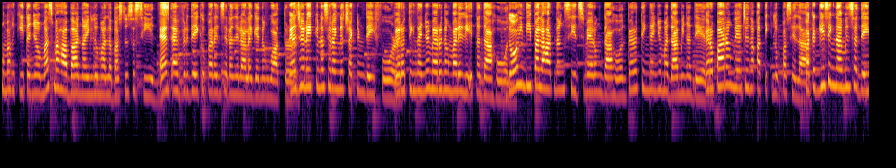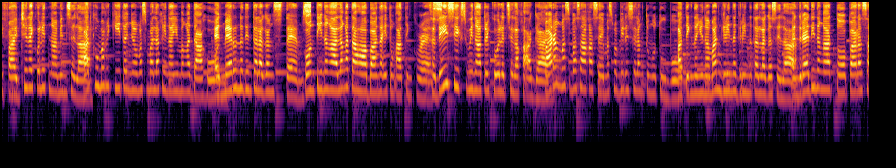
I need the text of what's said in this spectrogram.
kung makikita nyo, mas mahaba na yung lumalabas dun sa seeds. And everyday ko pa rin sila nilalagyan ng water. Medyo late ko na silang na-check ng day 4. Pero tingnan nyo, meron ng maliliit na dahon. Though hindi pa lahat ng seeds merong dahon, pero tingnan nyo, madami na din. Pero parang medyo nakatiklop pa sila. Pagkagising namin sa day 5, chinek ulit namin sila. At kung makikita nyo, mas malaki na yung mga dahon. And meron na din talagang stems. Konti na nga lang at hahaba na itong ating crest. Sa day 6, winater ko ulit sila kaagad. Parang mas basa kasi, mas mabilis silang tumutubo. At tingnan nyo naman, green na green na talaga sila. And ready na nga to para sa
